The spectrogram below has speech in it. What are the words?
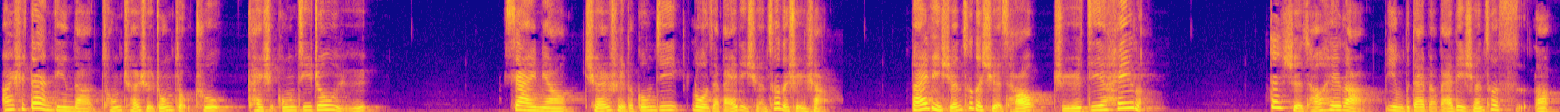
而是淡定的从泉水中走出，开始攻击周瑜。下一秒，泉水的攻击落在百里玄策的身上，百里玄策的血槽直接黑了。但血槽黑了，并不代表百里玄策死了，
